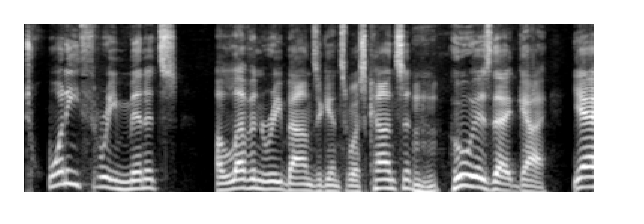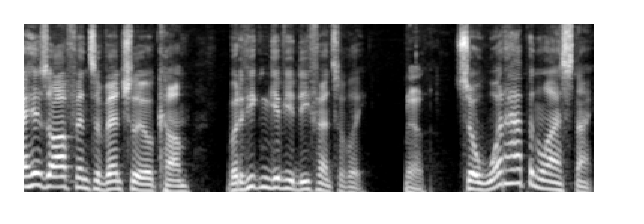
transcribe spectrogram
23 minutes, 11 rebounds against Wisconsin. Mm-hmm. Who is that guy? Yeah, his offense eventually will come, but if he can give you defensively. Yeah. So what happened last night?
